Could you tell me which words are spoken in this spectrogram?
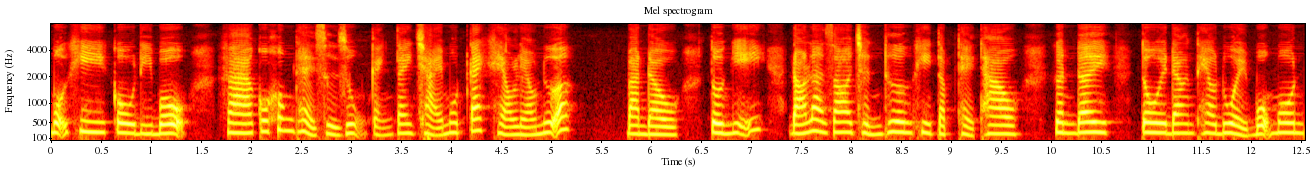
mỗi khi cô đi bộ và cô không thể sử dụng cánh tay trái một cách khéo léo nữa. Ban đầu, tôi nghĩ đó là do chấn thương khi tập thể thao. Gần đây, tôi đang theo đuổi bộ môn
